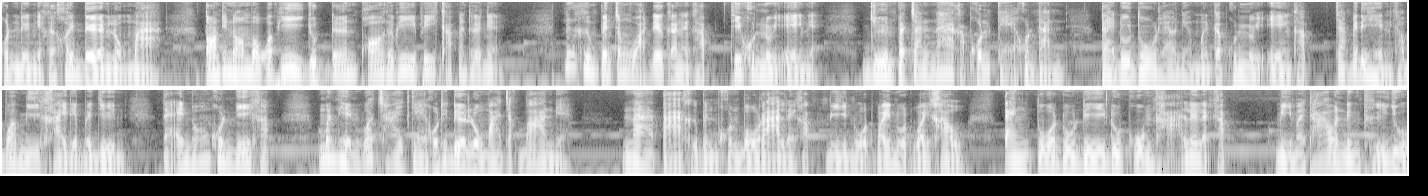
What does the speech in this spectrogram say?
คนหนึ่งเนี่ยค่อย ๆ เดินลงมา ตอนที่น้องบอกว่าพี่หยุดเดินพอเถอะพี่พี่กลับกันเถอะเนี่ยนั่นคือเป็นจังหวะเดียวกันนะครับ ที่คุณหนุ่ยเองเนี่ย ยืนประจันหน้ากับคนแก่คนนั้น แต่ดูๆแล้วเนี่ยเหมือนกับคุณหนุ่ยเองครับ จะไม่ได้เห็นครับว่ามีใครเดี๋ยวมายืน แต่ไอ้น้องคนนี้ครับ มันเห็นว่าชายแก่คนที่เดินลงมาจากบ้านเนี่ย หน้าตาคือเป็นคนโบราณเลยครับ มีหนวดไว้หนวดไว้เขาแต่งตัวดูดีดูภูมิฐานเลยแหละครับ มีไม้เท้าอันหนึงถืออยู่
